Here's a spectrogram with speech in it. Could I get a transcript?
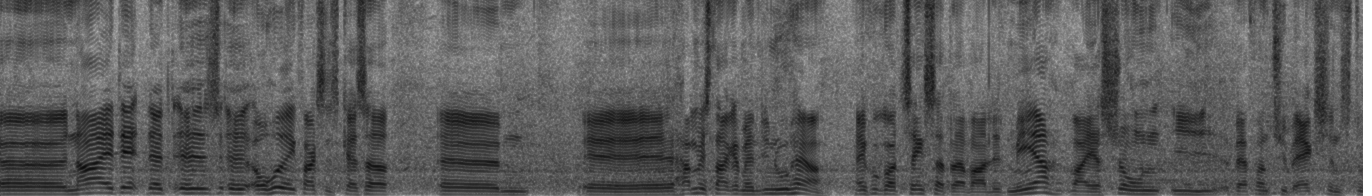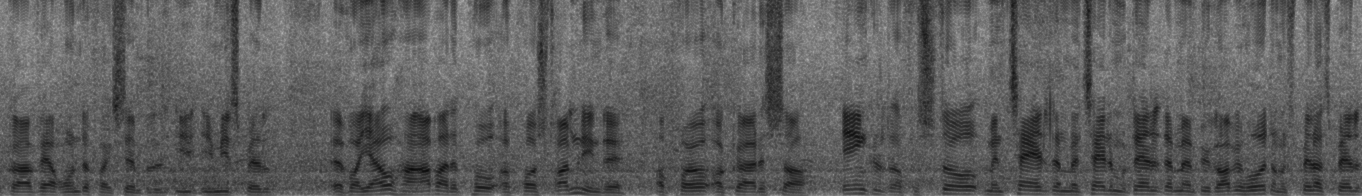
Øh, nej, det, det, det, øh, øh, overhovedet ikke faktisk. Altså, øh, øh, ham vi snakker med lige nu her, han kunne godt tænke sig, at der var lidt mere variation i, hvad for en type actions du gør hver runde, for eksempel, i, i mit spil. Øh, hvor jeg jo har arbejdet på at prøve at strømligne det, og prøve at gøre det så enkelt at forstå mentalt, den mentale model, den man bygger op i hovedet, når man spiller et spil,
